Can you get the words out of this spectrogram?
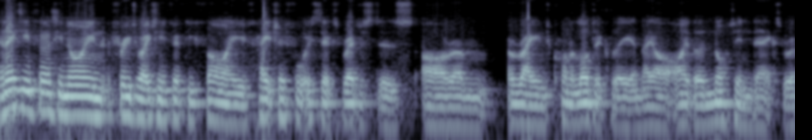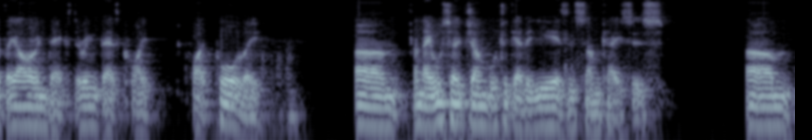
in 1839 through to 1855, HO46 registers are um, arranged chronologically, and they are either not indexed, or if they are indexed, they're indexed quite quite poorly. Um, and they also jumble together years in some cases. Um,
